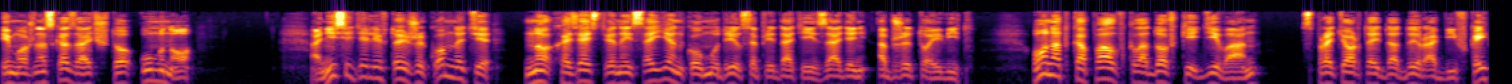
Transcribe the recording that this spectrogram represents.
и, можно сказать, что умно. Они сидели в той же комнате, но хозяйственный Саенко умудрился придать ей за день обжитой вид. Он откопал в кладовке диван, с протертой до дыр обивкой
